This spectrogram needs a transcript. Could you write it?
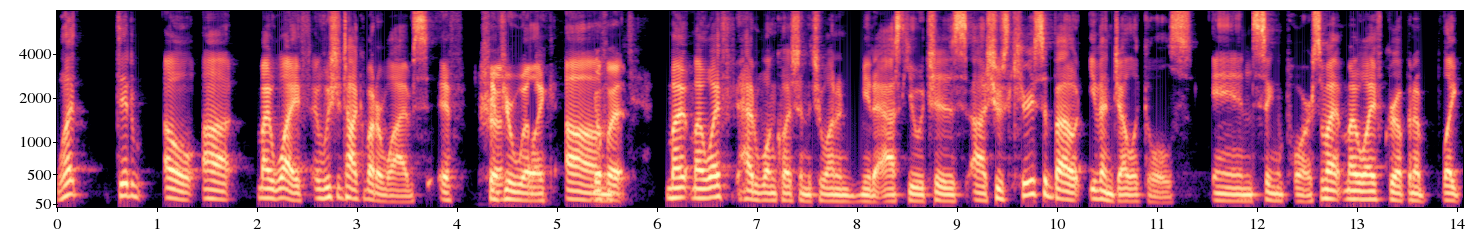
What did oh uh my wife, and we should talk about our wives if sure. if you're willing. Um Go for it my my wife had one question that she wanted me to ask you, which is uh, she was curious about evangelicals in Singapore. So my, my wife grew up in a like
